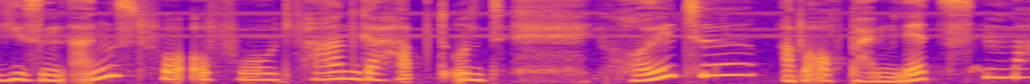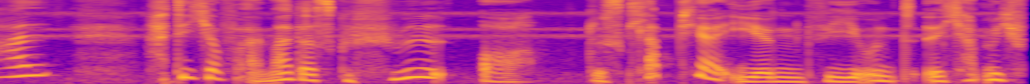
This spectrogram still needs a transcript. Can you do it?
riesen Angst vor Offroad-Fahren gehabt und heute, aber auch beim letzten Mal, hatte ich auf einmal das Gefühl, oh, das klappt ja irgendwie. Und ich habe mich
